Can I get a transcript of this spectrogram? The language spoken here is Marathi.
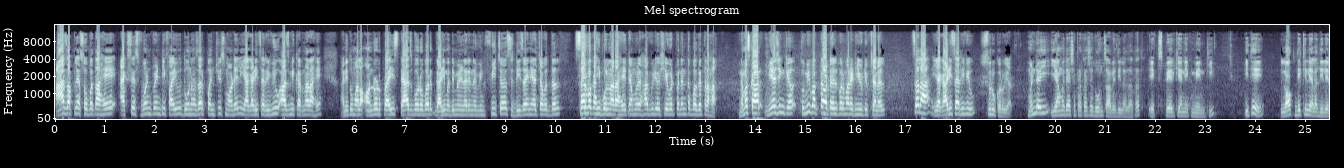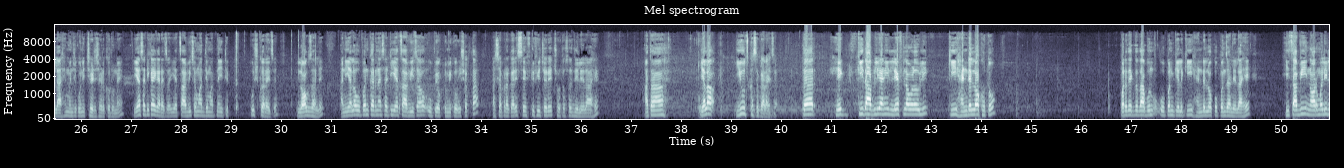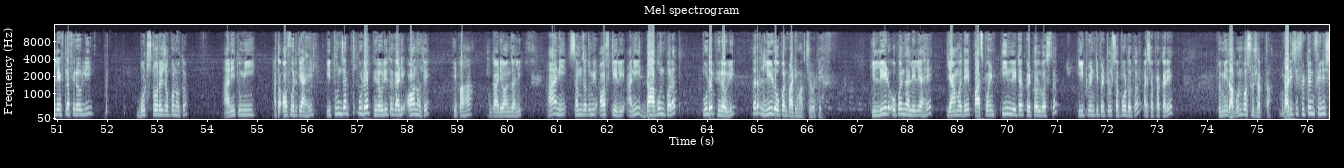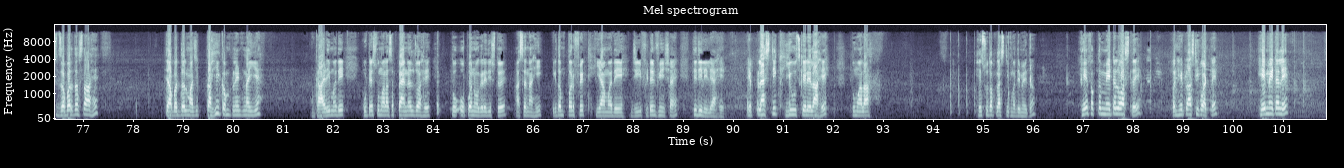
आज आपल्यासोबत आहे ऍक्सेस वन ट्वेंटी फाईव्ह दोन हजार पंचवीस मॉडेल या गाडीचा रिव्ह्यू आज मी करणार आहे. आणि तुम्हाला ऑन रोड प्राइस त्याचबरोबर गाडीमध्ये मिळणारे नवीन फीचर्स डिझाईन याच्याबद्दल सर्व काही बोलणार आहे. त्यामुळे हा व्हिडिओ शेवटपर्यंत बघत राहा. नमस्कार मी अजिंक्य. तुम्ही बघता auto helper Marathi YouTube channel चला या गाडीचा रिव्ह्यू सुरू करूयात. मंडळी यामध्ये अशा प्रकारच्या दोन चावे दिल्या जातात. एक स्पेअर की आणि एक मेन की इथे लॉक देखील याला दिलेला आहे म्हणजे कोणी छेडछाड करू नये. यासाठी काय करायचं? या चावीच्या माध्यमातून इथे पुश करायचं. लॉक झालंय. आणि याला ओपन करण्यासाठी या चावीचा उपयोग तुम्ही करू शकता. अशा प्रकारे सेफ्टी फीचर हे छोटंसं दिलेलं आहे. आता याला यूज कसं करायचं? तर हे की दाबली आणि लेफ्टला वळवली की हँडल लॉक होतो. परत एकदा दाबून ओपन केलं की हँडल लॉक ओपन झालेला आहे. ही चावी नॉर्मली लेफ्टला फिरवली बूट स्टोरेज ओपन होतं. आणि तुम्ही आता ऑफवरती आहे. इथून जर पुढे फिरवली तर गाडी ऑन होते. ही पहा गाडी ऑन झाली. आणि समजा तुम्ही ऑफ केली आणि दाबून परत पुढे फिरवली तर लीड ओपन पाठीमागची होते. ही लीड ओपन झालेली आहे. यामध्ये पाच पॉईंट तीन लिटर पेट्रोल बसतं. ई ट्वेंटी पेट्रोल सपोर्ट होतं. अशा प्रकारे तुम्ही दाबून बसू शकता. गाडीची फिट अँड फिनिश जबरदस्त आहे. त्याबद्दल माझी काही कंप्लेंट नाही आहे गाडीमध्ये कुठेच तुम्हाला असं पॅनल जो आहे तो ओपन वगैरे दिसतोय. असं नाही. एकदम परफेक्ट यामध्ये जी फिट अँड फिनिश आहे ती दिलेली आहे. हे प्लॅस्टिक यूज केलेलं आहे. तुम्हाला हे सुद्धा प्लास्टिकमध्ये मिळतं. हे फक्त मेटल वाचतंय पण हे प्लास्टिक वाटतंय. हे मेटल आहे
